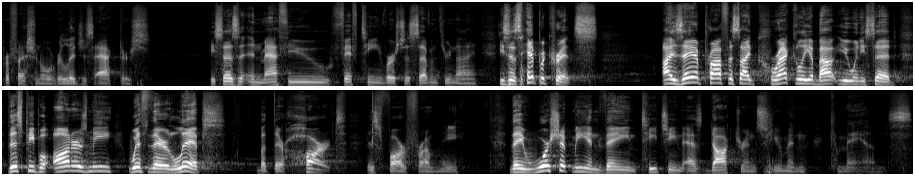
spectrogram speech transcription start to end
professional religious actors. He says in Matthew 15, verses 7 through 9. He says, Hypocrites, Isaiah prophesied correctly about you when he said, This people honors me with their lips, but their heart is far from me. They worship me in vain, teaching as doctrines human commands.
